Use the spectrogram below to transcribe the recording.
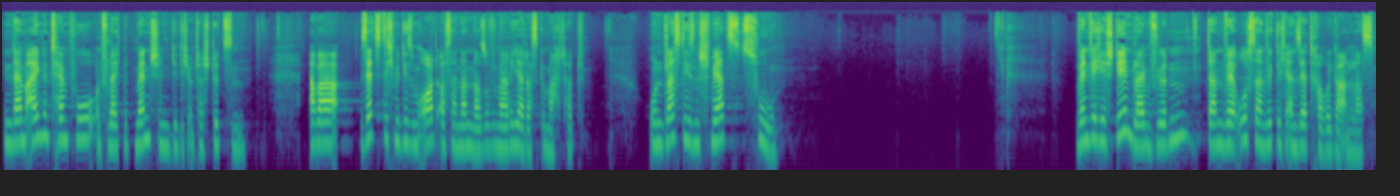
in deinem eigenen Tempo und vielleicht mit Menschen, die dich unterstützen. Aber setz dich mit diesem Ort auseinander, so wie Maria das gemacht hat. Und lass diesen Schmerz zu. Wenn wir hier stehen bleiben würden, dann wäre Ostern wirklich ein sehr trauriger Anlass.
